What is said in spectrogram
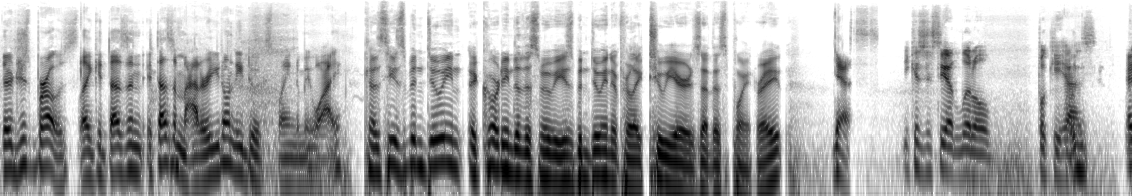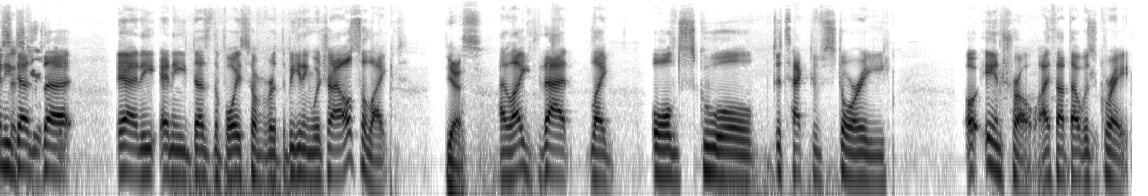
they're just bros. Like it doesn't it doesn't matter. You don't need to explain to me why. because he's been doing, according to this movie, he's been doing it for like two years at this point, right? Yes, Because you see that little book he has. and It he says does here- the yeah, and he and he does the voiceover at the beginning, which I also liked. Yes. I liked that like old school detective story oh, intro. I thought that was great.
